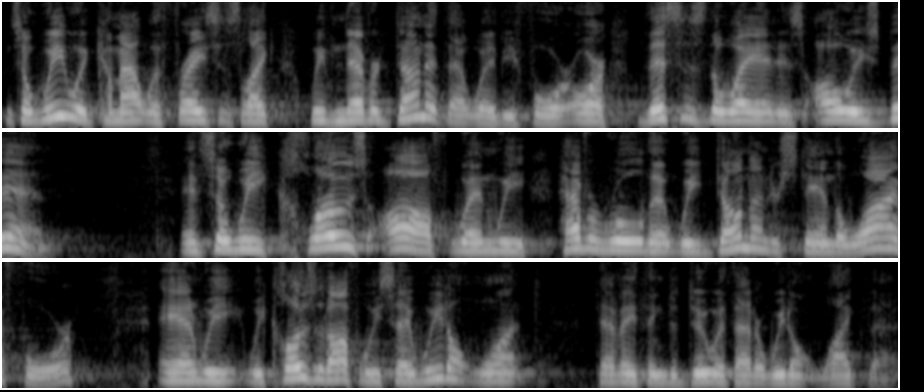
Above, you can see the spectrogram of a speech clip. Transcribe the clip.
and so we would come out with phrases like, We've never done it that way before, or This is the way it has always been. And so we close off when we have a rule that we don't understand the why for, and we, we close it off and we say, We don't want to have anything to do with that, or we don't like that.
